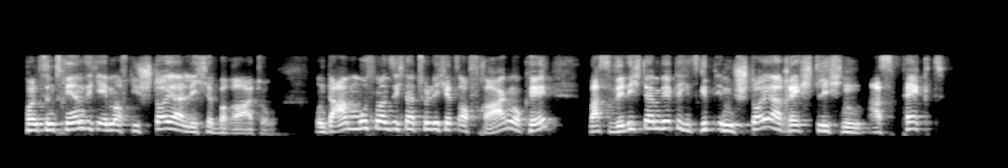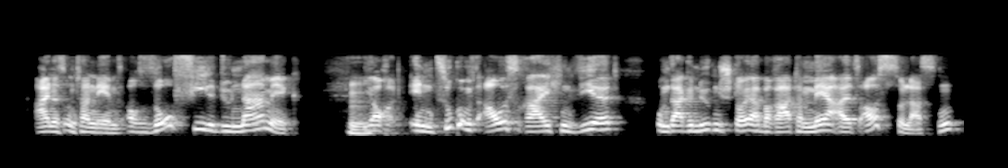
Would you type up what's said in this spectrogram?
konzentrieren sich eben auf die steuerliche Beratung. Und da muss man sich natürlich jetzt auch fragen, okay, was will ich denn wirklich? Es gibt im steuerrechtlichen Aspekt eines Unternehmens auch so viel Dynamik, hm. die auch in Zukunft ausreichen wird, um da genügend Steuerberater mehr als auszulasten.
